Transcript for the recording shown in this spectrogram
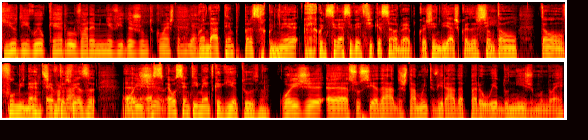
que eu digo eu quero levar a minha vida junto com esta mulher. Quando há tempo para se reconhecer, reconhecer essa identificação, não é? Porque hoje em dia as coisas Sim. são tão, tão fulminantes é que muitas vezes eh, hoje, é, é, o sentimento que guia tudo, não é? Hoje a sociedade está muito virada para o hedonismo, não é?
